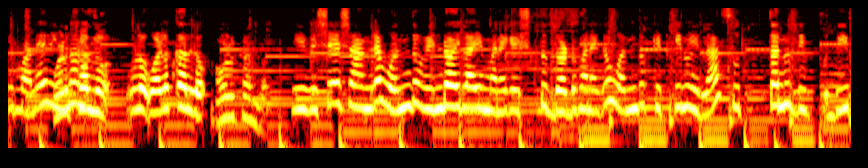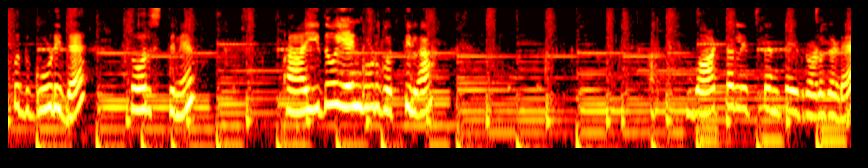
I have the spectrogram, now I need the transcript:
ಈ ಮನೆ ಒಳ್ಕಲ್ಲು. ವಿಶೇಷ ಅಂದ್ರೆ ಒಂದು ವಿಂಡೋ ಇಲ್ಲ ಈ ಮನೆಗೆ ಇಷ್ಟು ದೊಡ್ಡ ಮನೆಗೆ ಒಂದು ಕಿಟಕಿನೂ ಇಲ್ಲ. ಸುತ್ತನೂ ದೀಪ ದೀಪದ ಗೂಡಿದೆ. ತೋರಿಸ್ತೀನಿ. ಇದು ಏನ್ ಗೂಡು ಗೊತ್ತಿಲ್ಲ. ಬಾಟಲ್ ಇತ್ತಂತೆ ಇದ್ರೊಳಗಡೆ.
